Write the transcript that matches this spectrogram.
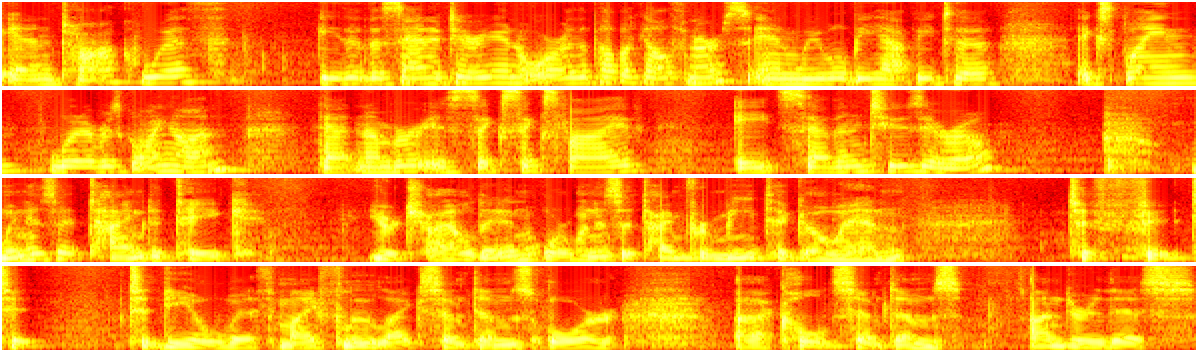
and talk with either the sanitarian or the public health nurse, and we will be happy to explain whatever's going on. That number is 665 8720. When is it time to take your child in, or when is it time for me to go in to fit to to deal with my flu-like symptoms or uh, cold symptoms under this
